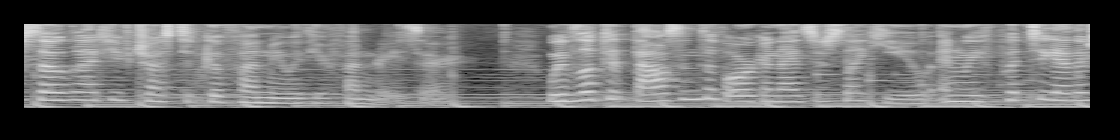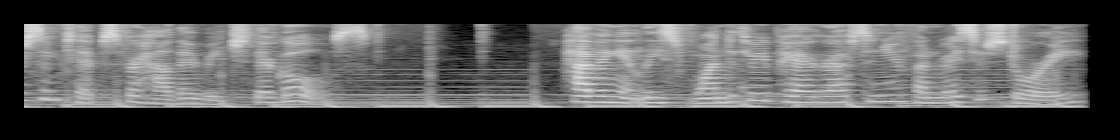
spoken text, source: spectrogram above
so glad you've trusted GoFundMe with your fundraiser. We've looked at thousands of organizers like you, and we've put together some tips for how they reach their goals. Having at least one to three paragraphs in your fundraiser story,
